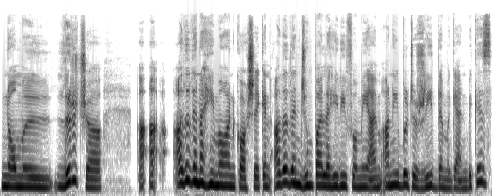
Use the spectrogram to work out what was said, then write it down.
normal literature. Uh, uh, other than Ahima and Kaushik and other than Jhumpa Lahiri for me, I'm unable to read them again because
